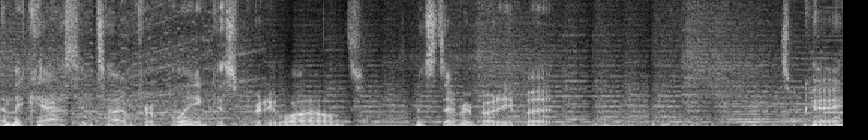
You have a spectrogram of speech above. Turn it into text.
And the casting time for Blink is pretty wild. Missed everybody, but it's okay.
